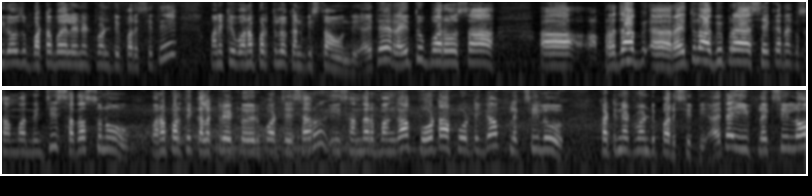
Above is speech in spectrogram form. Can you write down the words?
ఈరోజు బట్టబయలైనటువంటి పరిస్థితి మనకి వనపర్తిలో కనిపిస్తూ ఉంది. అయితే రైతు భరోసా ప్రజా రైతుల అభిప్రాయ సేకరణకు సంబంధించి సదస్సును వనపర్తి కలెక్టరేట్లో ఏర్పాటు చేశారు. ఈ సందర్భంగా పోటాపోటీగా ఫ్లెక్సీలు కట్టినటువంటి పరిస్థితి. అయితే ఈ ఫ్లెక్సీలో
